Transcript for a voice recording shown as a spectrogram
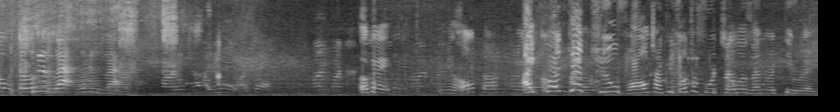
color. Yo, look at his rack. Look at his rack. I know, I saw. Okay. Also, I could get two vaults. I could go to Fortilla, then Rickety Rig.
